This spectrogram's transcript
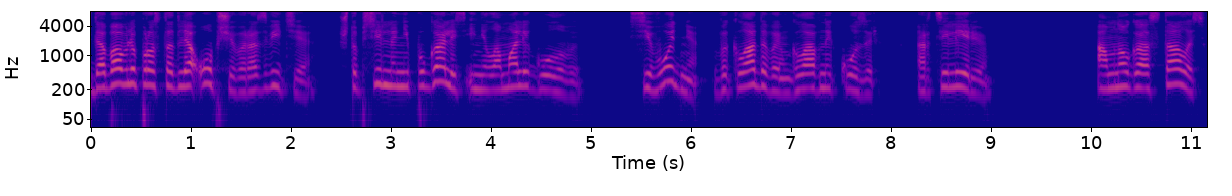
добавлю просто для общего развития, чтоб сильно не пугались и не ломали головы. Сегодня выкладываем главный козырь — артиллерию». «А много осталось?»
